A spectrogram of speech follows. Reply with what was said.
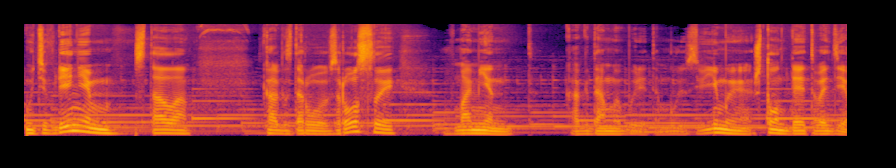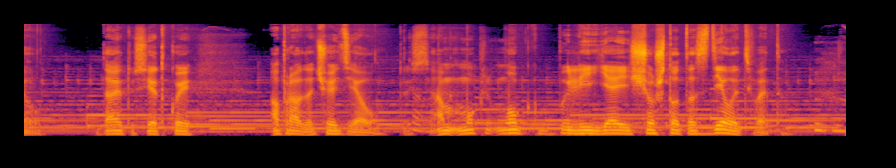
Удивлением стало, как здоровый взрослый в момент, когда мы были там уязвимы, что он для этого делал. Да, то есть я такой, а правда, что я делал? То есть, а мог, мог бы ли я еще что-то сделать в этом? Угу.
